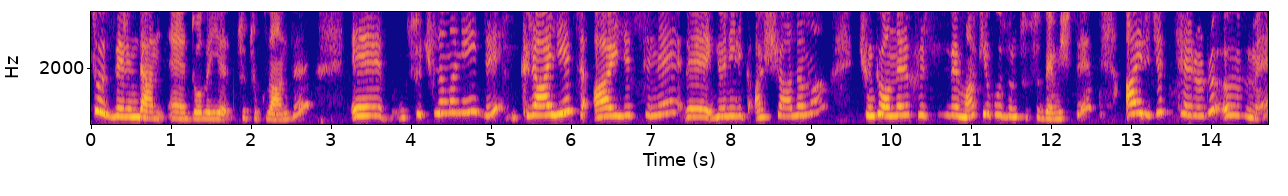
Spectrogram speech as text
sözlerinden e, dolayı tutuklandı. E, suçlama neydi? Kraliyet ailesine e, yönelik aşağılama çünkü onlara hırsız ve mafya bozuntusu demişti. Ayrıca terörü övme,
